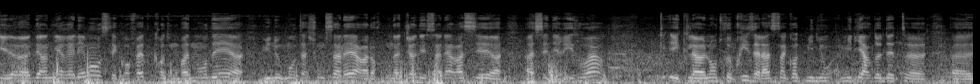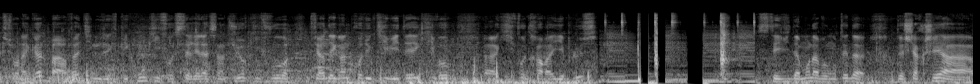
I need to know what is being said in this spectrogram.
Et le dernier élément, c'est qu'en fait, quand on va demander une augmentation de salaire, alors qu'on a déjà des salaires assez, assez dérisoires, et que l'entreprise a 50 millions, milliards de dettes euh, euh, sur la gueule, bah, en fait ils nous expliqueront qu'il faut serrer la ceinture, qu'il faut faire des gains de productivité, euh, qu'il faut travailler plus. C'est évidemment la volonté de, chercher à,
